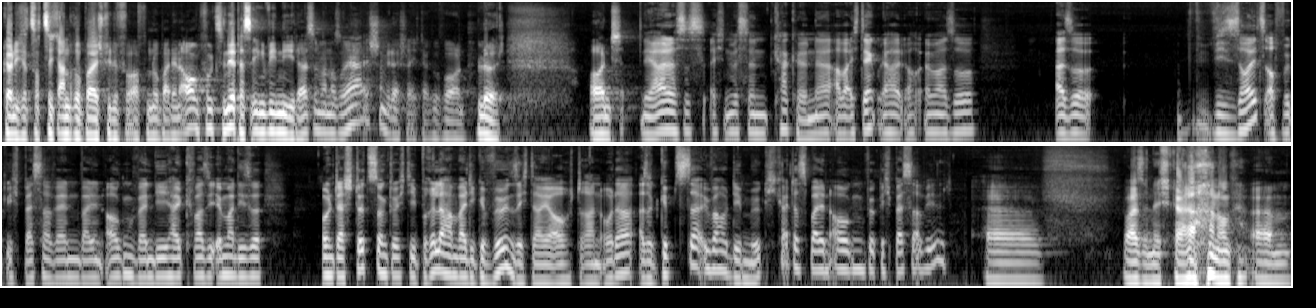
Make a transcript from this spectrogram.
Könnte ich jetzt noch zig andere Beispiele für offen. Nur bei den Augen funktioniert das irgendwie nie. Da ist immer nur so, ja, ist schon wieder schlechter geworden. Blöd. Und ja, das ist echt ein bisschen kacke, ne? Aber ich denke mir halt auch immer so, also, wie soll es auch wirklich besser werden bei den Augen, wenn die halt quasi immer diese Unterstützung durch die Brille haben, weil die gewöhnen sich da ja auch dran, oder? Also gibt es da überhaupt die Möglichkeit, dass es bei den Augen wirklich besser wird? Äh, weiß ich nicht, keine Ahnung. Ähm,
